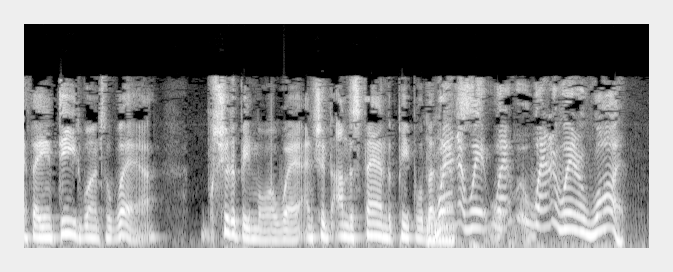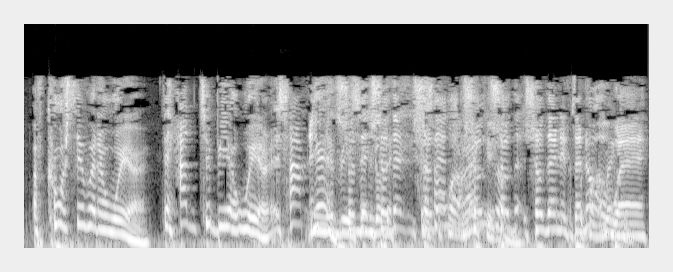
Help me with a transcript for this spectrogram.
if they indeed weren't aware, should have been more aware and should understand the people that When they're- aware, when, when aware of what? Of course they were aware. They had to be aware. It's happening Yeah, every so, then, single so, day. then, so, then, what so, so, then- so then if That's they're not aware,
